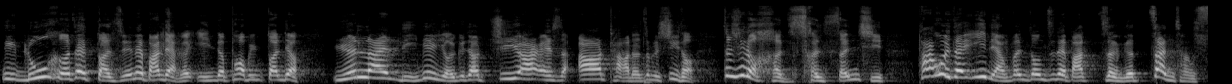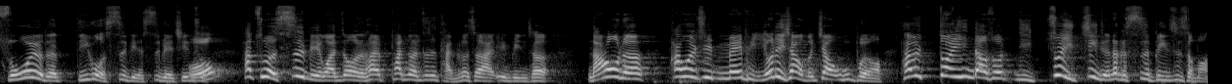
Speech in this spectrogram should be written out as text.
你如何在短时间内把两个营的炮兵端掉？原来里面有一个叫 GRS 阿塔的这个系统，这系统很很神奇，它会在一两分钟之内把整个战场所有的敌我识别识别清楚。哦、它除了识别完之后呢，它会判断这是坦克车还是运兵车，然后呢，他会去 mapping，有点像我们叫 Uber 哦，他会对应到说你最近的那个士兵是什么，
